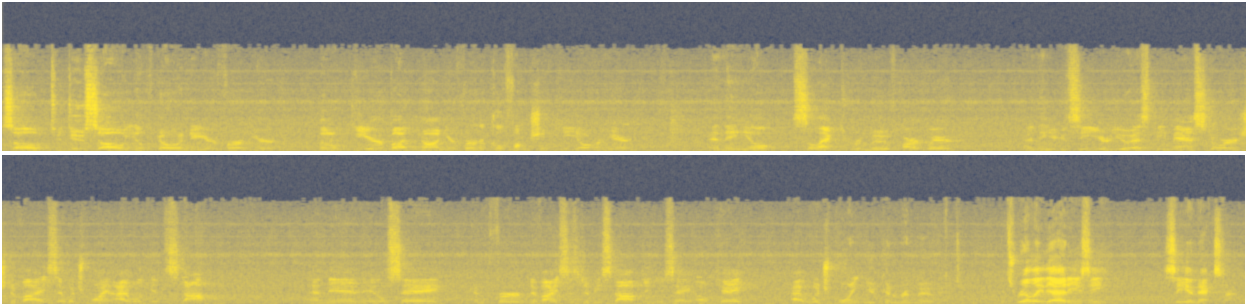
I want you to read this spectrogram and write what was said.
So to do so, you'll go into your, your little gear button on your vertical function key over here, and then you'll select remove hardware, and then you can see your USB mass storage device, at which point I will hit stop, and then it'll say confirm devices to be stopped and you say okay, at which point you can remove it. It's really that easy. See you next time.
